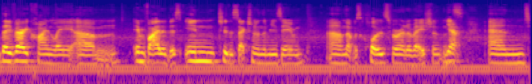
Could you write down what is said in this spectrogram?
they very kindly um, invited us into the section of the museum um, that was closed for renovations. Yeah. And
